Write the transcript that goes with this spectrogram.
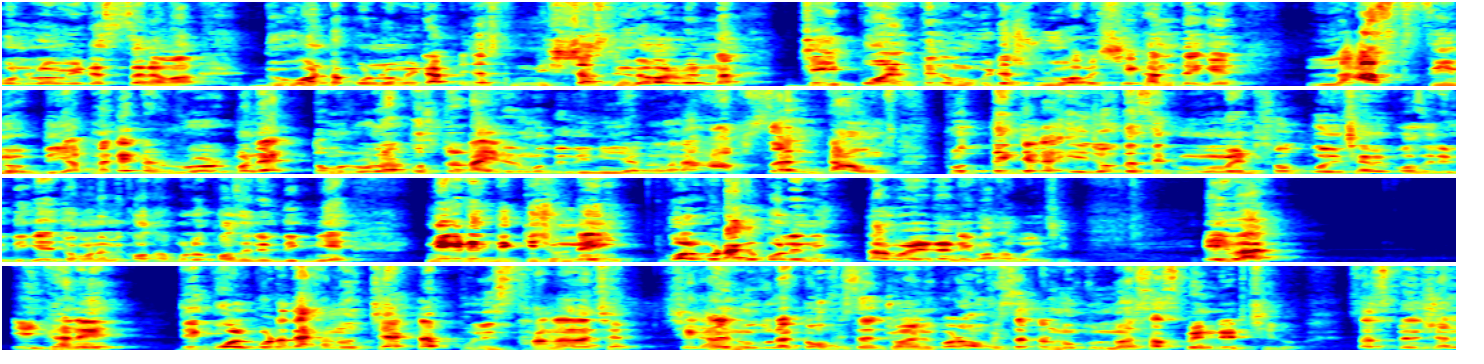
পনেরো মিনিটের সিনেমা দু ঘণ্টা পনেরো মিনিট আপনি জাস্ট নিঃশ্বাস নিতে পারবেন না। যেই পয়েন্ট থেকে মুভিটা শুরু হবে, সেখান থেকে লাস্ট সিন অব্দি আপনাকে একটা মানে একদম রোলার কোস্টার রাইডের মধ্যে দিয়ে নিয়ে যাবে। মানে আপস অ্যান্ড ডাউনস প্রত্যেক জায়গায় edge of the seat movement সব বলছি আমি পজিটিভ দিকে, যখন আমি কথা বলব পজিটিভ দিক নিয়ে। নেগেটিভ দিক কিছু নেই, গল্পটা আগে বলে নিই, তারপর এটা নিয়ে কথা বলছি। এইবার, এইখানে যে গল্পটা দেখানো হচ্ছে, একটা পুলিশ থানা আছে, সেখানে নতুন একটা অফিসার জয়েন করে। অফিসারটা নতুন নয় সাসপেন্ডেড ছিল। সাসপেনশন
